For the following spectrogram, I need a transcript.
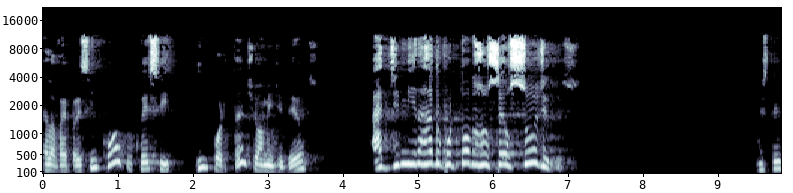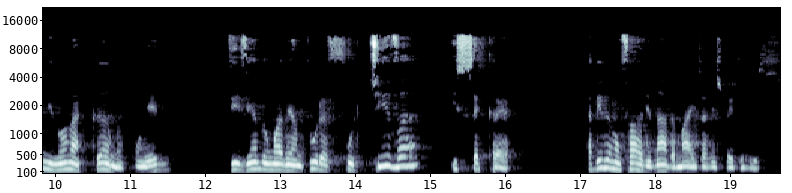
Ela vai para esse encontro com esse importante homem de Deus, admirado por todos os seus súditos, mas terminou na cama com ele, vivendo uma aventura furtiva e secreta. A Bíblia não fala de nada mais a respeito disso.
